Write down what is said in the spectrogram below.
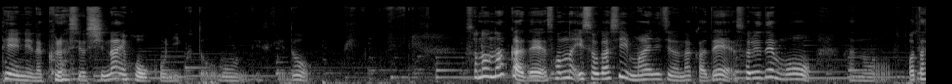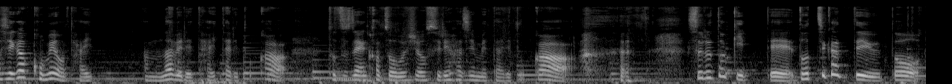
丁寧な暮らしをしない方向に行くと思うんですけどその中でそんな忙しい毎日の中でそれでもあの私が米を炊いあの鍋で炊いたりとか突然鰹節をすり始めたりとか する時ってどっちかっていうと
